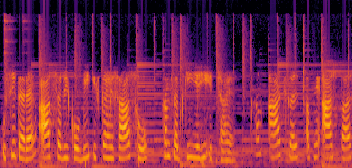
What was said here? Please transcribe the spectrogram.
उसी तरह आप सभी को भी इसका एहसास हो, हम सबकी यही इच्छा है। आजकल अपने आसपास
